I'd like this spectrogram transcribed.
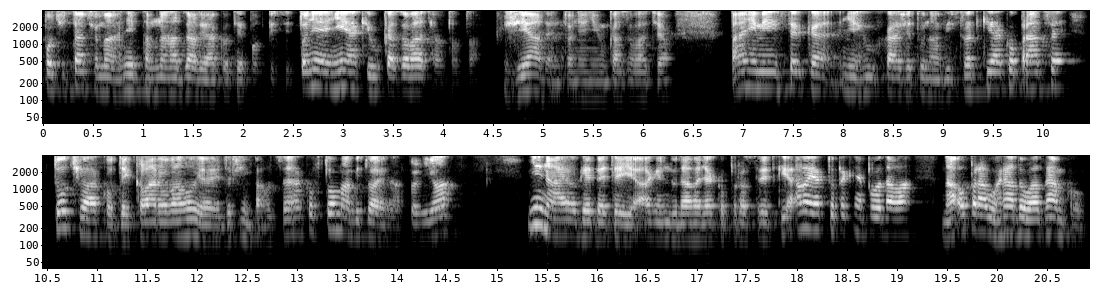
počítačom a hneď tam nahádzali ako tie podpisy. To nie je nejaký ukazovateľ toto. Žiaden to nie je ukazovateľ. Pani ministerka nech ukáže tu na výsledky ako práce. To, čo ako deklarovalo, ja jej držím palce ako v tom, aby to aj naplnila. Nie na LGBTI agendu dávať ako prostriedky, ale, jak to pekne povedala, na opravu hradov a zámkov.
